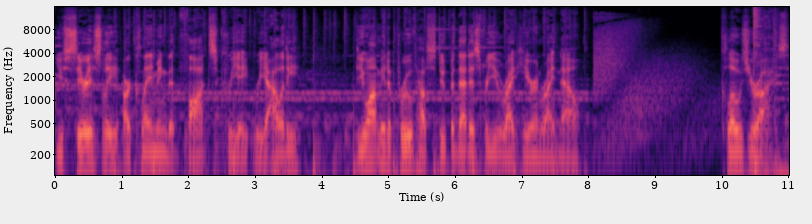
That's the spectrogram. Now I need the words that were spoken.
You seriously are claiming that thoughts create reality? Do you want me to prove how stupid that is for you right here and right now? Close your eyes.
